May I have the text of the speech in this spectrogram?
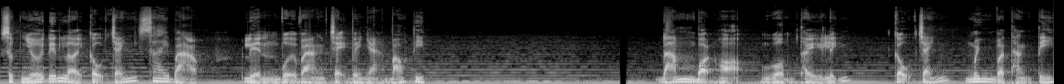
Sực nhớ đến lời cậu tránh sai bảo, liền vội vàng chạy về nhà báo tin đám bọn họ gồm thầy lĩnh, cậu tránh minh và thằng tý.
